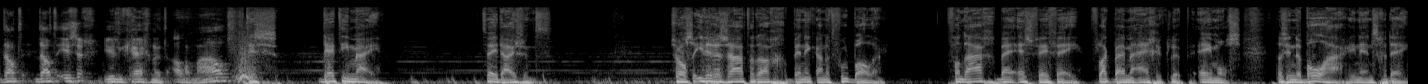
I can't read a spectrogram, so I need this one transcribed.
dat, dat is er. Jullie krijgen het allemaal. Het is 13 mei 2000. Zoals iedere zaterdag ben ik aan het voetballen. Vandaag bij SVV, vlak bij mijn eigen club, Emos. Dat is in de Bolhaar in Enschede.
